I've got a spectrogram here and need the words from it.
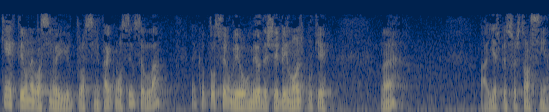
Quem é que tem um negocinho aí, o trocinho? Tá com você o celular? É que eu tô sem o meu. O meu eu deixei bem longe porque. Né? Aí as pessoas estão assim, ó.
